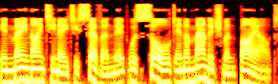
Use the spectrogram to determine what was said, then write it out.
In May 1987 it was sold in a management buyout.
